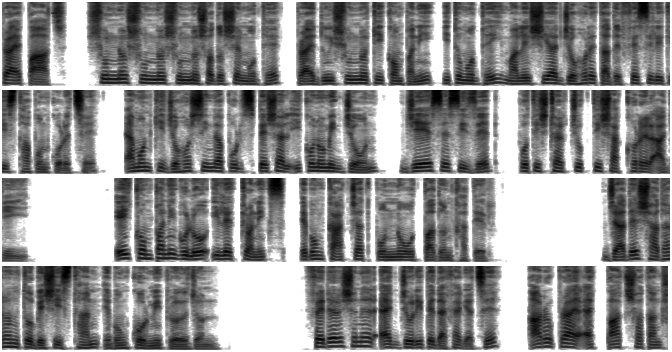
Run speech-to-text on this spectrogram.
প্রায় পাঁচ, শূন্য শূন্য শূন্য সদস্যের মধ্যে প্রায় দুই শূন্যটি কোম্পানি ইতোমধ্যেই মালয়েশিয়ার জোহরে তাদের ফেসিলিটি স্থাপন করেছে। এমনকি Johor Singapore special economic zone JSSEZ প্রতিষ্ঠার চুক্তি স্বাক্ষরের আগেই। এই কোম্পানিগুলো ইলেকট্রনিক্স এবং কাঠজাত পণ্য উৎপাদন খাতের, যাদের সাধারণত বেশি স্থান এবং কর্মী প্রয়োজন। ফেডারেশনের এক জরিপে দেখা গেছে আরও প্রায় এক পাঁচ শতাংশ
